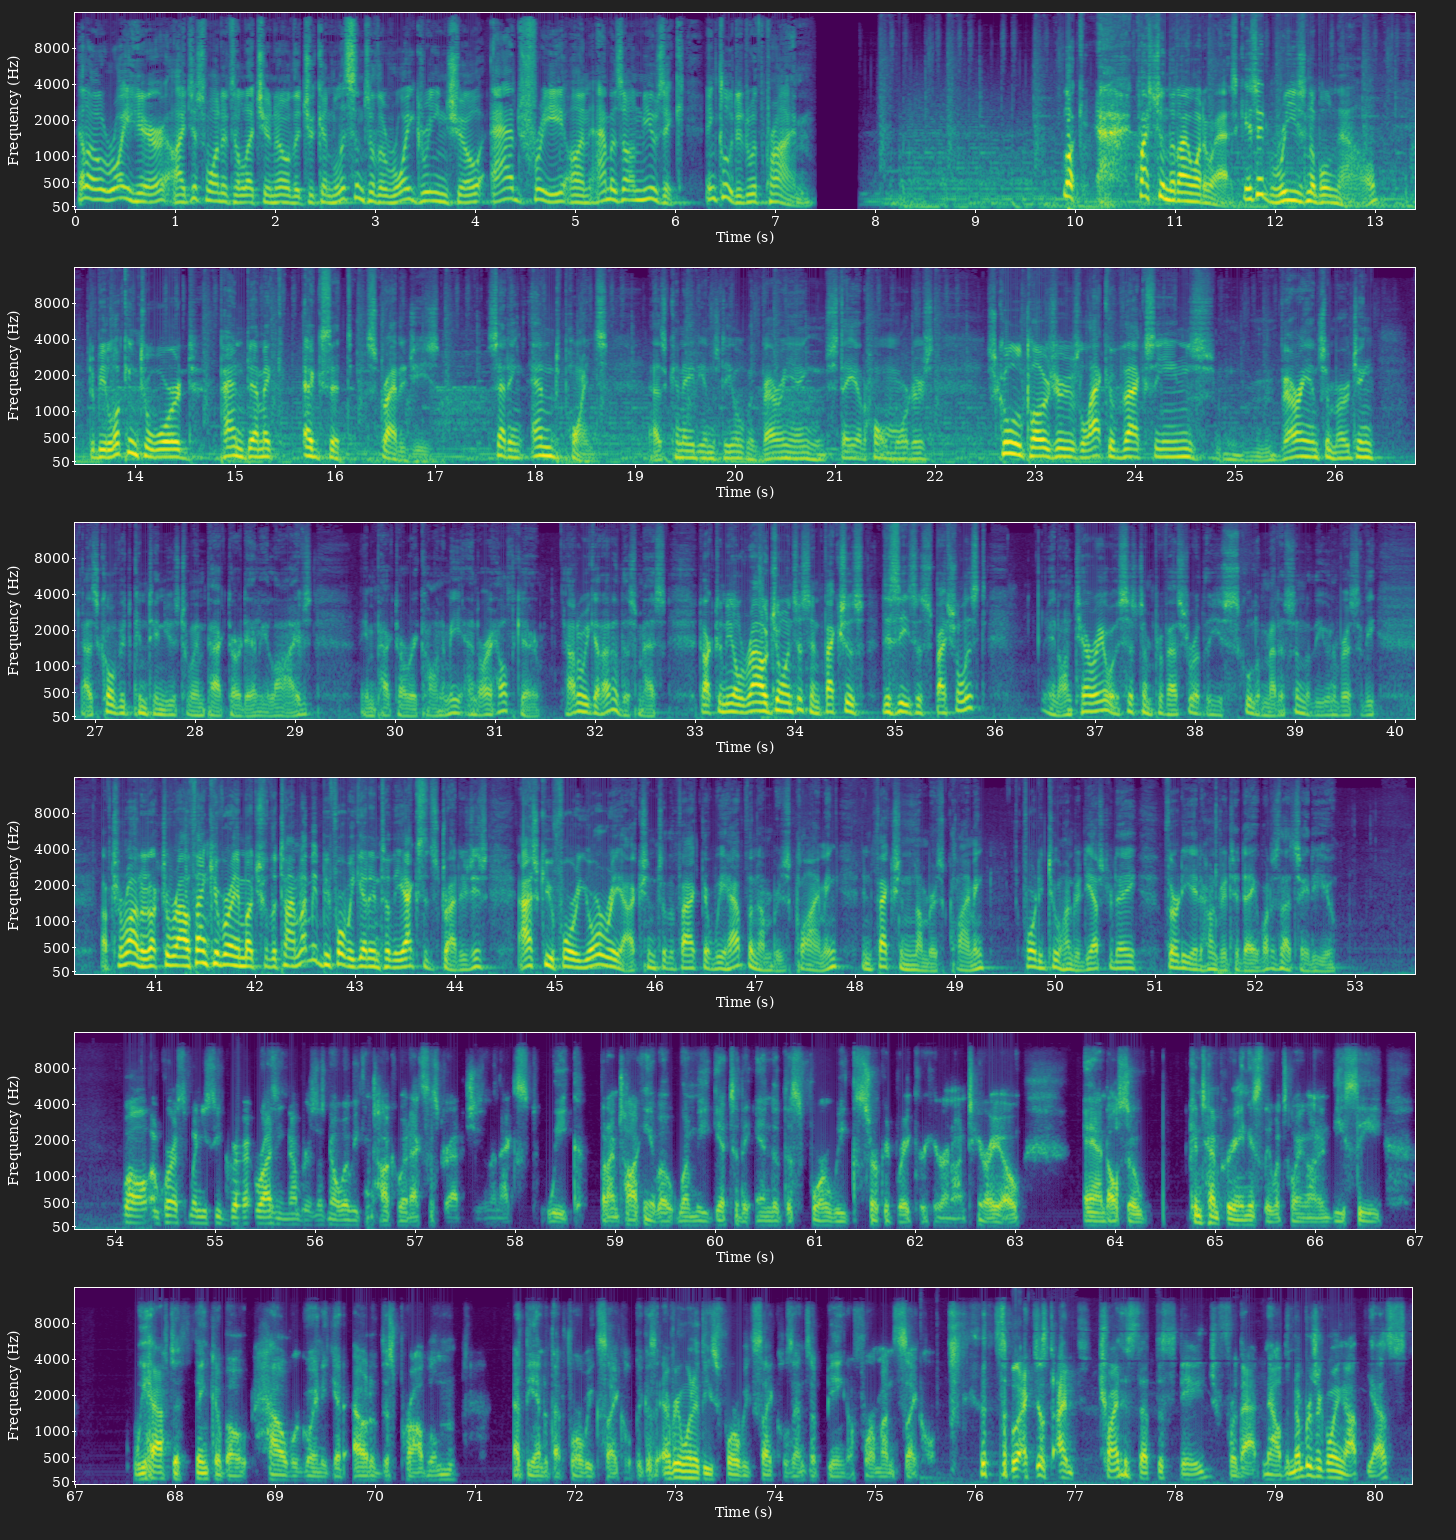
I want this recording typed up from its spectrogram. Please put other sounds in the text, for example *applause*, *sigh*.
Hello, Roy here. I just wanted to let you know that you can listen to The Roy Green Show ad free on Amazon Music, included with Prime. Look, *sighs* question that I want to ask Is it reasonable now to be looking toward pandemic exit strategies, setting endpoints as Canadians deal with varying stay at home orders, school closures, lack of vaccines, variants emerging as COVID continues to impact our daily lives? Impact our economy and our healthcare. How do we get out of this mess? Dr. Neil Rau joins us, infectious diseases specialist in Ontario, assistant professor at the School of Medicine at the University of Toronto. Dr. Rau, thank you very much for the time. Let me, before we get into the exit strategies, ask you for your reaction to the fact that we have the numbers climbing, infection numbers climbing. 4,200 yesterday, 3,800 today. What does that say to you? Well, of course, when you see rising numbers, there's no way we can talk about exit strategies in the next week. But I'm talking about when we get to the end of this four week circuit breaker here in Ontario, and also contemporaneously what's going on in BC, we have to think about how we're going to get out of this problem at the end of that four week cycle because every one of these four week cycles ends up being a four month cycle. *laughs* so I just, I'm trying to set the stage for that. Now, the numbers are going up, yes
